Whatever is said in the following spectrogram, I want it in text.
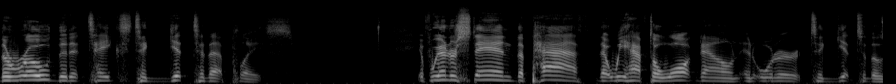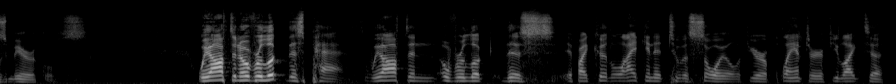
the road that it takes to get to that place if we understand the path that we have to walk down in order to get to those miracles. We often overlook this path. We often overlook this, if I could liken it to a soil. If you're a planter, if you like to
